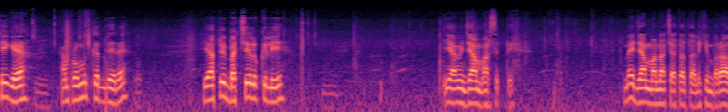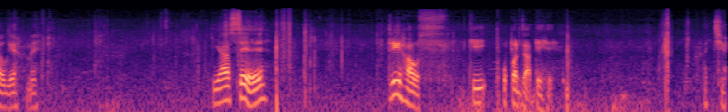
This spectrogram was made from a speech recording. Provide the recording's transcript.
ठीक है। हम प्रमोट कर दे रहे हैं। यहाँ पे बच्चे लोग के लिए यहाँ में जाम मार सकते मैं जाम मारना चाहता था लेकिन बड़ा हो गया मैं। यहाँ से ट्री हाउस की ऊपर जाते हैं। अच्छा।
